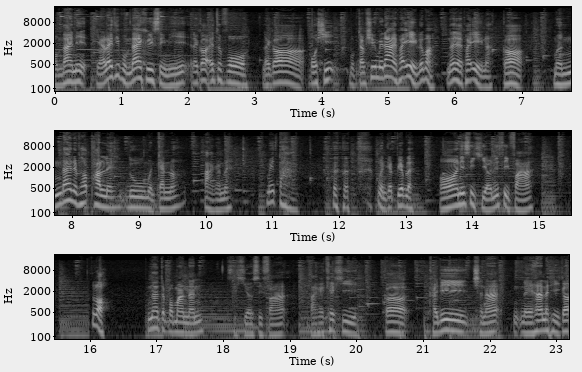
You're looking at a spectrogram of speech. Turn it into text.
ผมได้นี่ อย่างแรกที่ผมได้คือสิ่งนี้ แล้วก็เอทโฟแล้วก็โอชิ ผมจำชื่อไม่ได้ พระเอกหรือเปล่า น่าจะพระเอกนะ ก็เหมือนได้ในท็อปพันเลย ดูเหมือนกันเนาะ ต่างกันไหม ไม่ต่าง เหมือนกันเปรียบเลย อ๋อ นี่สีเขียว นี่สีฟ้าหรอ น่าจะประมาณนั้น สีเขียว สีฟ้า ตางแค่แค่คีย์ก็ใครที่ชนะใน 5 นาทีก็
